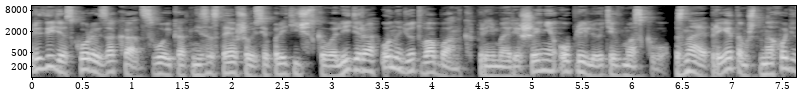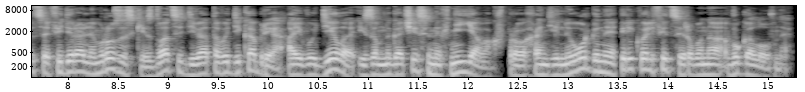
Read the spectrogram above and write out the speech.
Предвидя скорый закат свой как несостоявшегося политического лидера, он идет в банк принимая решение о прилете в Москву. Зная при этом, что находится в федеральном розыске с 29 декабря, а его дело из-за многочисленных неявок в правоохранительные органы переквалифицировано в уголовное.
